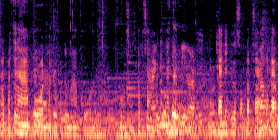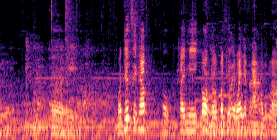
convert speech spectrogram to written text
อ่าพัฒนาพรนะครับพัฒนาพรอ๋อสองทับ สามพนักงานทั้งชั้นนี่คือสองทับสามนะครับ เออบันทึกสิครับโอ้ใครมีกล้องเราบันทึกเอาไว้ทั้งงานของพวกเรา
